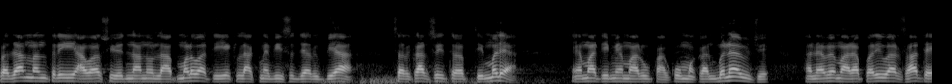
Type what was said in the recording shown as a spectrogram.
પ્રધાનમંત્રી આવાસ યોજનાનો લાભ મળવાથી એક લાખને વીસ હજાર રૂપિયા સરકારશ્રી તરફથી મળ્યા. એમાંથી મેં મારું પાકું મકાન બનાવ્યું છે અને હવે મારા પરિવાર સાથે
